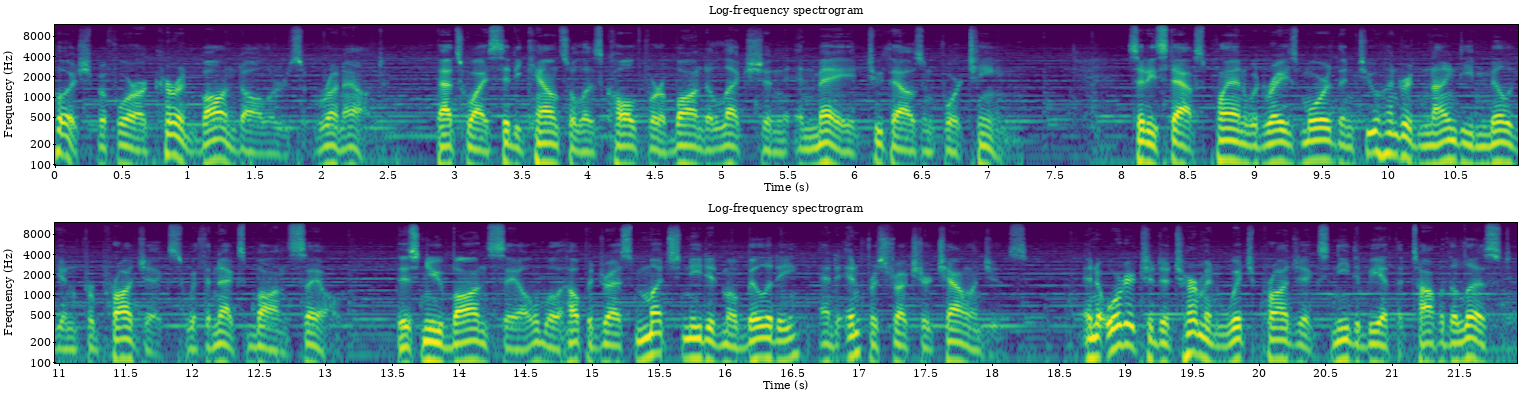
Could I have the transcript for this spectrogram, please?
push before our current bond dollars run out. That's why City Council has called for a bond election in May 2014. City staff's plan would raise more than 290 million for projects with the next bond sale. This new bond sale will help address much needed mobility and infrastructure challenges. In order to determine which projects need to be at the top of the list,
